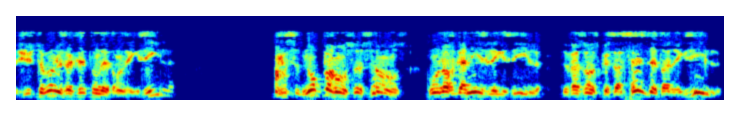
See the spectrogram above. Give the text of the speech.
justement nous acceptons d'être en exil, non pas en ce sens qu'on organise l'exil de façon à ce que ça cesse d'être un exil,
